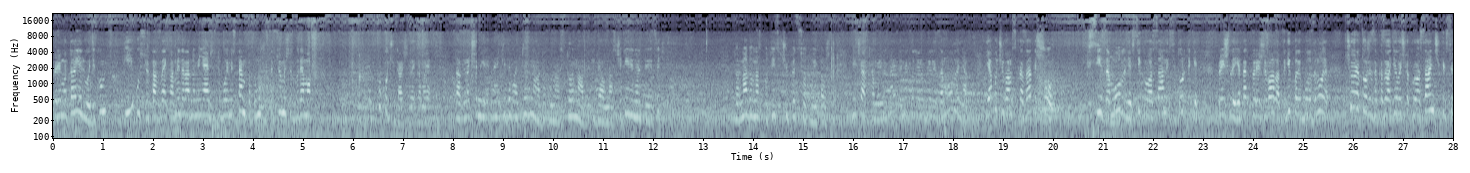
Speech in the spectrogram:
перемотає льодиком і усе. Так, зайка, ми, напевно, міняємося з тобою містами, тому що це все ми зараз будемо Хочу далі, зайка моя. Так, значить, мій рідненький, давай, торнадо у нас, торнадо іде у нас 4,030. Торнадо у нас по 1500, мої хороші. Дівчатка мої, ви знаєте, ми коли робили замовлення, я хочу вам сказати, що всі замовлення, всі круасани, всі тортики прийшли. Я так переживала. Тоді, коли було замовлення, вчора теж заказала дівчинка круасанчики, все,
